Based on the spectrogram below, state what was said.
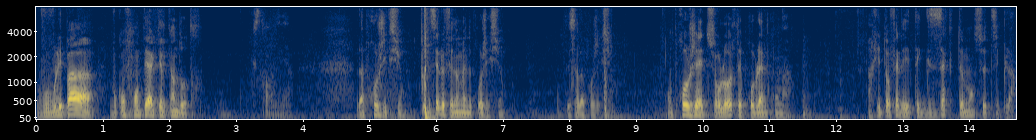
Vous ne voulez pas vous confronter à quelqu'un d'autre. Extraordinaire. La projection. C'est le phénomène de projection. C'est ça la projection. On projette sur l'autre les problèmes qu'on a. Achitophel est exactement ce type-là.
